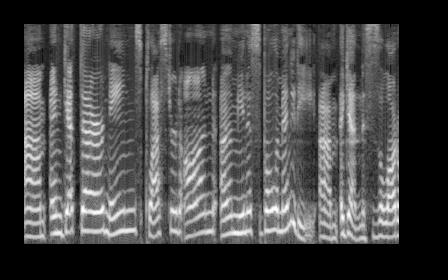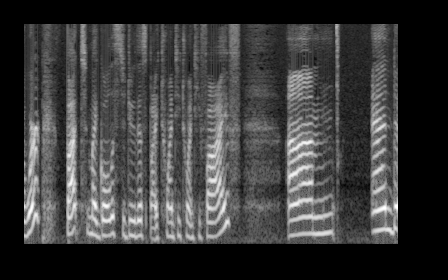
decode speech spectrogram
um, and get their names plastered on a municipal amenity. Um, again, this is a lot of work, but my goal is to do this by 2025. Um, and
